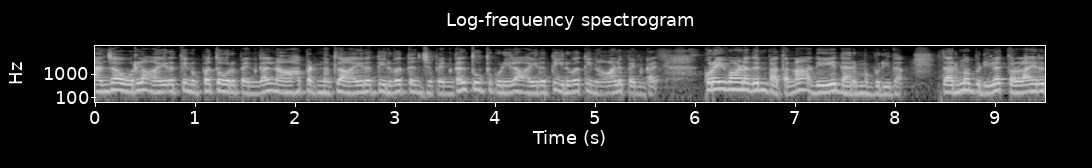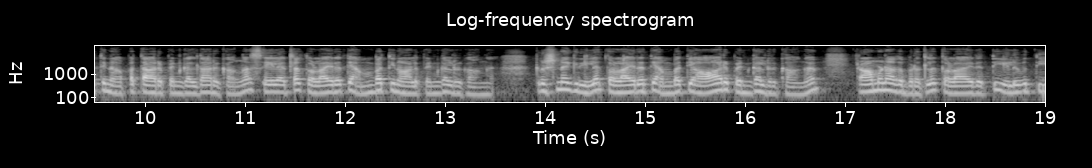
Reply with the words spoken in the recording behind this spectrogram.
தஞ்சாவூரில் ஆயிரத்தி முப்பத்தோரு பெண்கள் நாகப்பட்டினத்தில் ஆயிரத்தி இருபத்தஞ்சு பெண்கள் தூத்துக்குடியில் ஆயிரத்தி இருபத்தி நாலு பெண்கள். குறைவானதுன்னு பார்த்தோம்னா அதே தருமபுரி தான். தருமபுரியில் தொள்ளாயிரத்தி நாற்பத்தாறு பெண்கள் தான் இருக்காங்க. சேலத்தில் தொள்ளாயிரத்தி ஐம்பத்தி நாலு பெண்கள் இருக்காங்க. கிருஷ்ணகிரியில் தொள்ளாயிரத்தி ஐம்பத்தி ஆறு பெண்கள் இருக்காங்க. இருக்காங்க. ராமநாதபுரத்தில் தொள்ளாயிரத்தி எழுபத்தி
